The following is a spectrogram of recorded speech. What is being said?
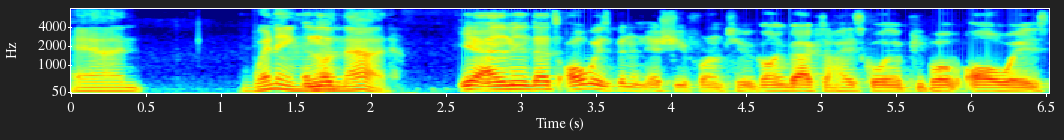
and winning And on that. Yeah, I mean that's always been an issue for him too. Going back to high school, you know, people have always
